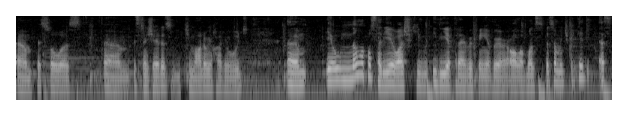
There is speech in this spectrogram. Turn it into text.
um, pessoas um, estrangeiras que moram em Hollywood. Um, eu não apostaria, eu acho que iria para Everything Everywhere All at Once, especialmente porque as,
